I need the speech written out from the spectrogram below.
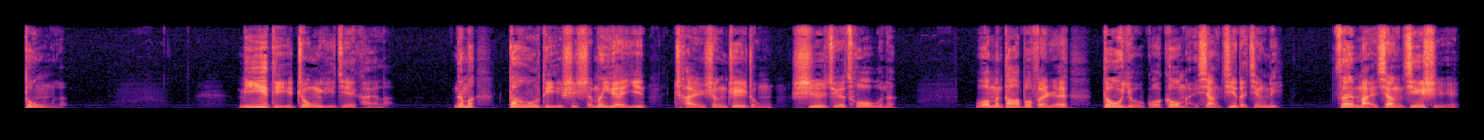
动了。谜底终于揭开了。那么，到底是什么原因？产生这种视觉错误呢？我们大部分人都有过购买相机的经历，在买相机时，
